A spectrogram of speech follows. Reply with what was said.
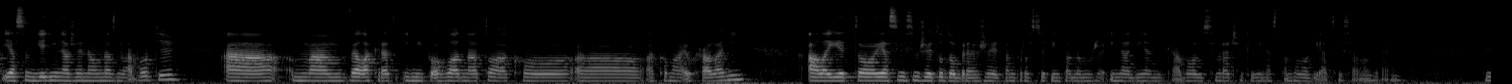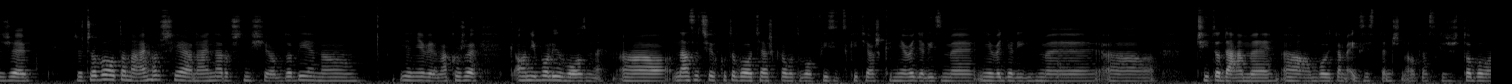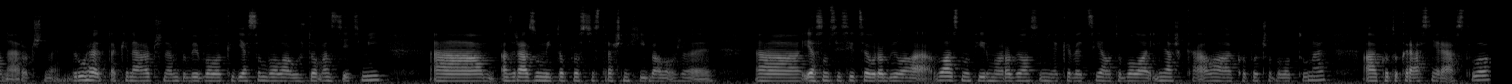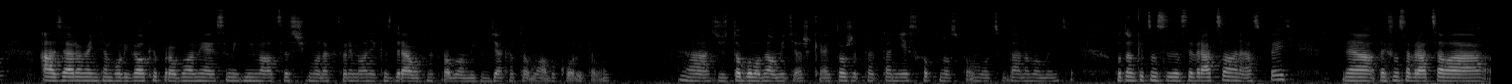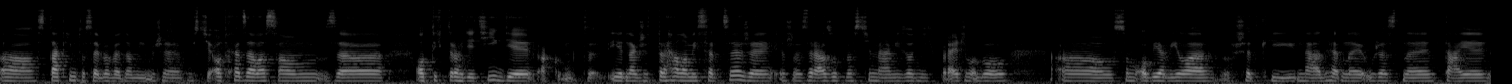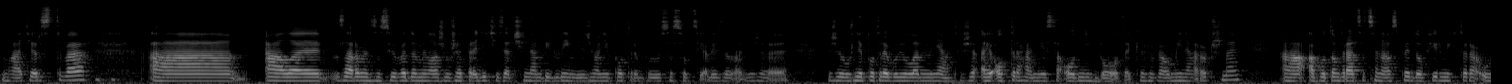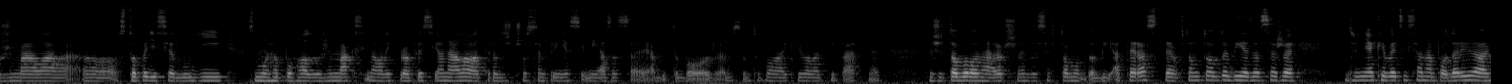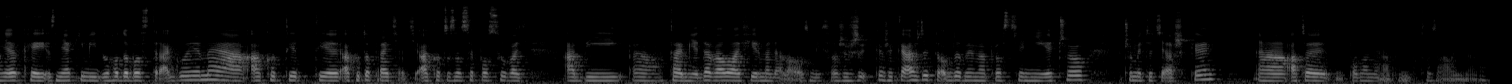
ja som jediná žena u nás na borde a mám veľakrát iný pohľad na to, ako, ako majú chalani. Ale je to, ja si myslím, že je to dobré, že je tam proste tým pádom, že iná dynamika. Bola by som radšej, keby nás tam bolo viacej samozrejme. Takže, že čo bolo to najhoršie a najnáročnejšie obdobie, no ja neviem, akože oni boli rôzne. Uh, na začiatku to bolo ťažké, lebo to bolo fyzicky ťažké, nevedeli sme, nevedeli sme uh, či to dáme, uh, boli tam existenčné otázky, že to bolo náročné. Druhé také náročné obdobie bolo, keď ja som bola už doma s deťmi a, a zrazu mi to proste strašne chýbalo, že uh, ja som si síce urobila vlastnú firmu, robila som nejaké veci, ale to bola iná škála ako to, čo bolo tune a ako to krásne rástlo ale zároveň tam boli veľké problémy a ja som ich vnímala cez Šimona, ktorý mal nejaké zdravotné problémy vďaka tomu alebo kvôli tomu. A, čiže to bolo veľmi ťažké, aj to, že tá, tá neschopnosť pomôcť v danom momente. Potom, keď som sa zase vracala naspäť, a, tak som sa vracala a, s takýmto sebavedomím, že proste odchádzala som z, od tých troch detí, kde ako, t, jednak, že trhalo mi srdce, že, že zrazu proste mám ísť od nich preč, lebo uh, som objavila všetky nádherné, úžasné taje materstva. A, ale zároveň som si uvedomila, že už aj pre deti začínam byť limit, že oni potrebujú sa socializovať, že, že už nepotrebujú len mňa. Takže aj odtrhanie sa od nich bolo také, že veľmi náročné. A, a potom vrácať sa naspäť do firmy, ktorá už mala uh, 150 ľudí z môjho pohľadu, že maximálnych profesionálov a teraz, čo sem prinesiem ja zase, aby to bolo, že aby som tu bola ekvivalentný partner. Takže to bolo náročné zase v tom období. A teraz v tomto období je zase, že že nejaké veci sa nám podarili, ale nejaké, s nejakými dlhodobo stragujeme a ako, tie, tie, ako to preťať, ako to zase posúvať, aby to aj mne dávalo, aj firme dávalo zmysel. Že, že každé to obdobie má proste niečo, v čom je to ťažké a, a to je podľa mňa na tom to zaujímavé.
